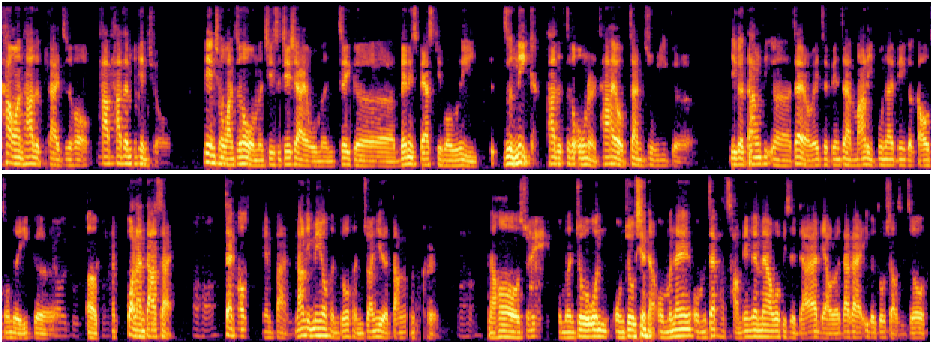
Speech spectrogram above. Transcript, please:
看完他的比赛之后，他他在练球，练球完之后，我们其实接下来我们这个 Venice Basketball League 这 Nick 他的这个 owner 他还有赞助一个。一个当地呃，在 LA 这边，在马里布那边一个高中的一个呃灌篮大赛，在高中那边办，然后里面有很多很专业的 dunker，然后所以我们就问，我们就现场，我们那我们在场边跟 Meta World Peace 大家聊了大概一个多小时之后，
